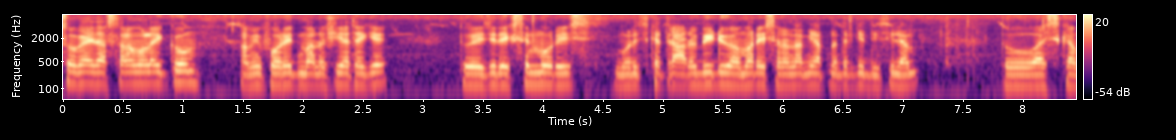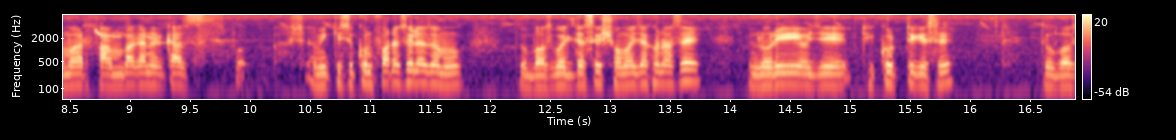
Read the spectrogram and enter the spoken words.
সো গাইজ আসসালামু আলাইকুম। আমি ফরিদ মালয়েশিয়া থেকে। তো এই যে দেখছেন মরিচ মরিচ ক্ষেত্রে আরও ভিডিও আমার এই চ্যানেল আমি আপনাদেরকে দিছিলাম। তো আজকে আমার ফার্ম বাগানের কাজ, আমি কিছুক্ষণ পরে চলে যাব। তো বস বলতেছে, সময় যখন আছে, লরি ওই যে ঠিক করতে গেছে। তো বস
